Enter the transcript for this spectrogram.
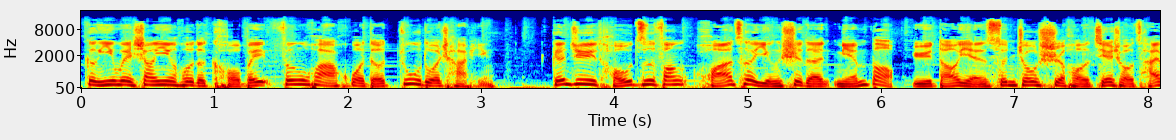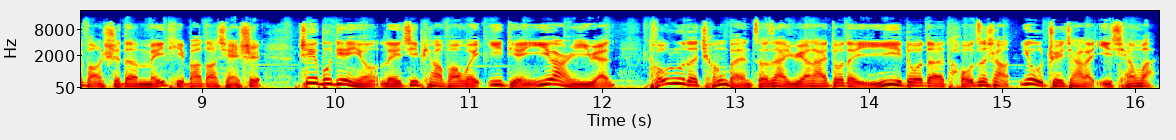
更因为上映后的口碑分化，获得诸多差评。根据投资方华策影视的年报与导演孙周事后接受采访时的媒体报道显示，这部电影累计票房为一点一二亿元，投入的成本则在原来多的一亿多的投资上又追加了一千万。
